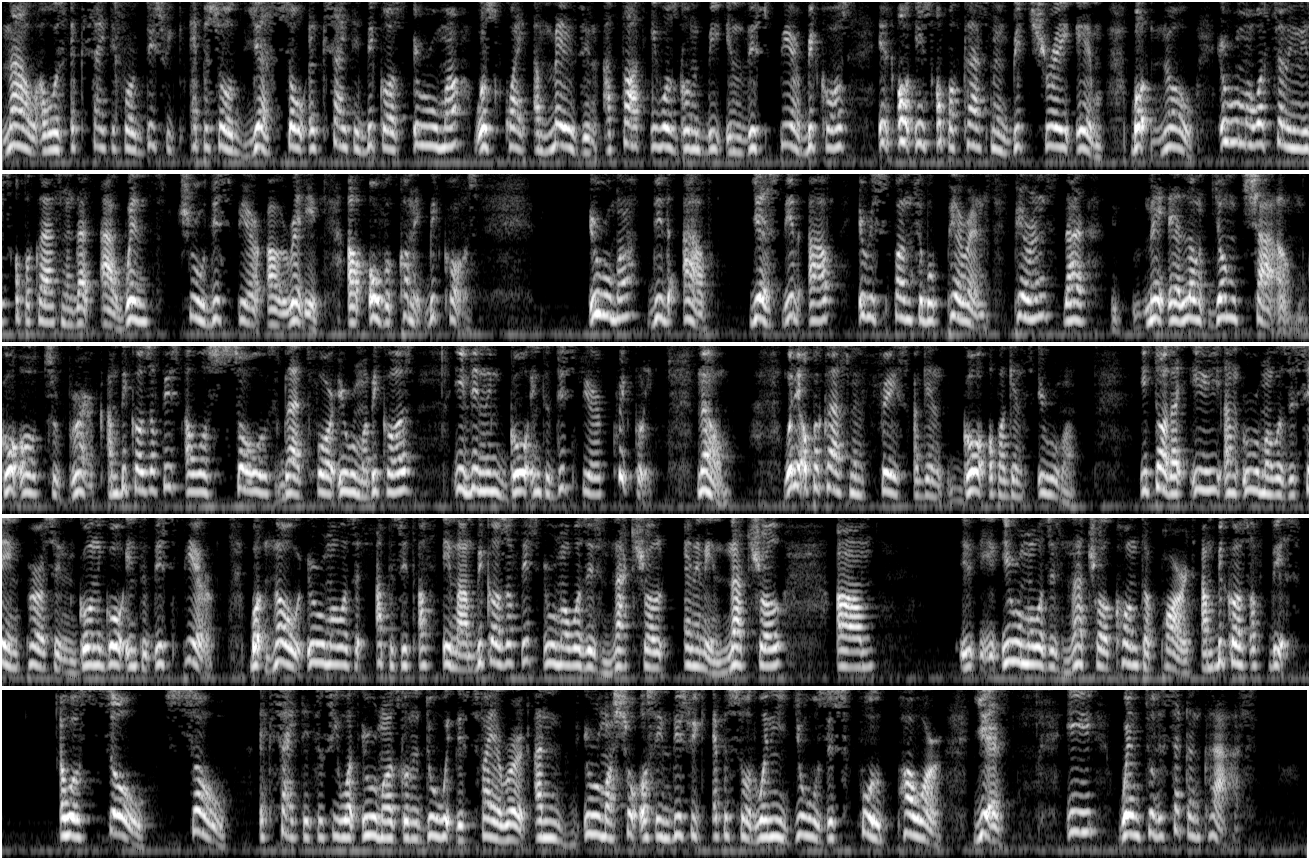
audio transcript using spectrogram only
now I was excited for this week episode. Yes, so excited because Iruma was quite amazing. I thought he was gonna be in this pair because oh, his upperclassmen betray him. But no, Iruma was telling his upperclassmen that I went through this pair already. I'll overcome it because Iruma did have, yes, did have irresponsible parents, parents that made their long, young child go out to work. And because of this, I was so glad for Iruma because he didn't go into despair quickly. Now, when the upperclassmen face again, go up against Iruma, he thought that he and Iruma was the same person, going to go into despair. But no, Iruma was the opposite of him. And because of this, Iruma was his natural enemy, natural um Iruma was his natural counterpart. And because of this, I was so, so excited to see what Iruma is going to do with this firework. And Iruma showed us in this week episode when he used his full power. Yes, he went to the second class,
